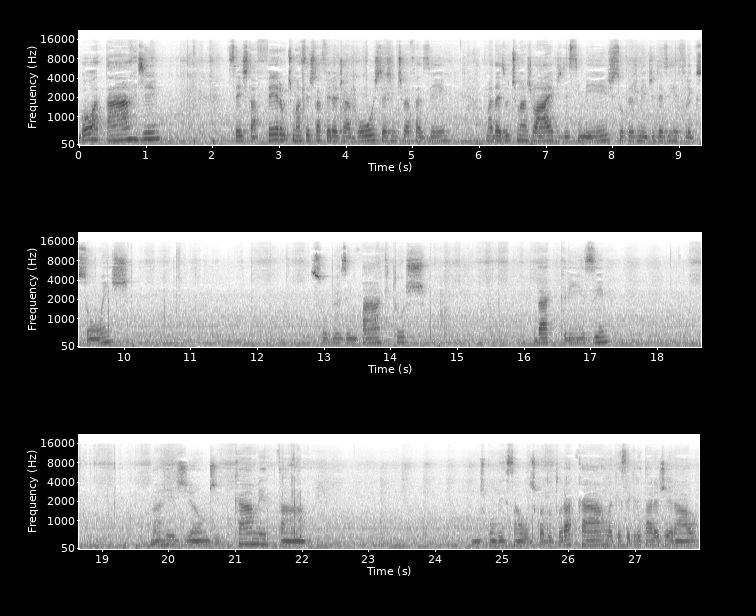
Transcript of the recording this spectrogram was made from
Boa tarde. Sexta-feira, última sexta-feira de agosto, a gente vai fazer uma das últimas lives desse mês sobre as medidas e reflexões sobre os impactos da crise na região de Cametá. Vamos conversar hoje com a doutora Carla, que é secretária-geral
